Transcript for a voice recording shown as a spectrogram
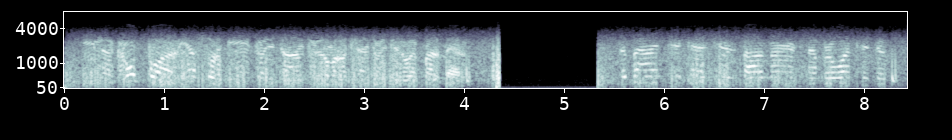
il gruppo ha riassorbito il tanker numero 122 Palmer. The badge catches Palmer number 122.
